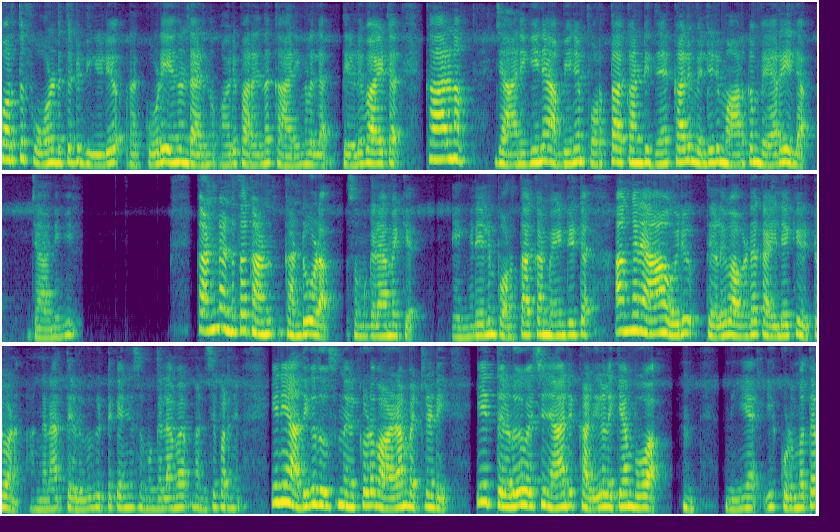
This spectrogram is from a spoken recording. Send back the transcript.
പുറത്ത് ഫോൺ എടുത്തിട്ട് വീഡിയോ റെക്കോർഡ് ചെയ്യുന്നുണ്ടായിരുന്നു. അവർ പറയുന്ന കാര്യങ്ങളെല്ലാം തെളിവായിട്ട്. കാരണം ജാനകിനെ അഭിനയം പുറത്താക്കാണ്ട് ഇതിനേക്കാളും വലിയൊരു മാർഗം വേറെയില്ല. ജാനകി കണ്ടെടുത്ത കണ്ടുകൂടാ സുമഗ്രാമയ്ക്ക് എങ്ങനെയും പുറത്താക്കാൻ വേണ്ടിയിട്ട് അങ്ങനെ ആ ഒരു തെളിവ് അവരുടെ കയ്യിലേക്ക് കിട്ടുവാണ്. അങ്ങനെ ആ തെളിവ് കിട്ടിക്കഴിഞ്ഞ് സുമംഗലാമ മനസ്സിൽ പറഞ്ഞു ഇനി അധിക ദിവസം നിനക്ക് ഇവിടെ വാഴാൻ പറ്റില്ലടി. ഈ തെളിവ് വെച്ച് ഞാൻ കളി കളിക്കാൻ പോവാ. നീ ഈ കുടുംബത്തെ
